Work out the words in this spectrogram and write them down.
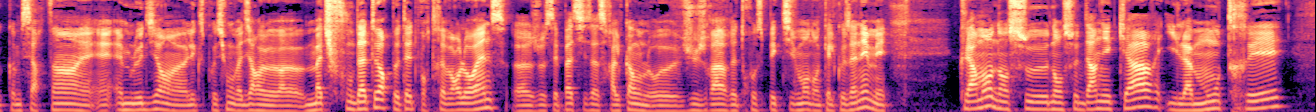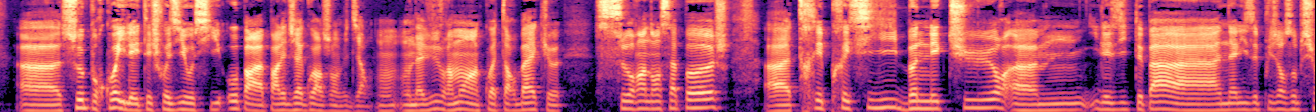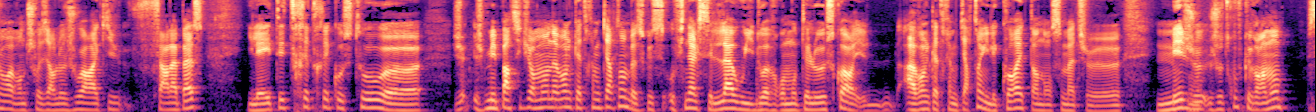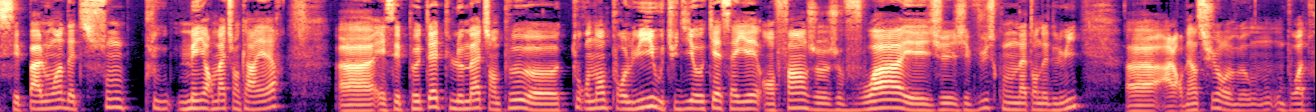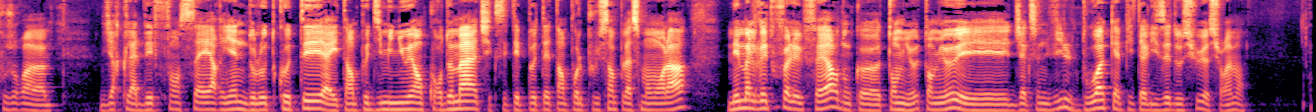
comme certains aiment le dire, euh, l'expression, on va dire match fondateur peut-être pour Trevor Lawrence. Je sais pas si ça sera le cas, on le jugera rétrospectivement dans quelques années, mais clairement dans ce dans ce dernier quart, il a montré euh, ce pourquoi il a été choisi aussi haut par, par les Jaguars, j'ai envie de dire. On, on a vu vraiment un quarterback euh, serein dans sa poche, euh, très précis, bonne lecture. euh, il n'hésitait pas à analyser plusieurs options avant de choisir le joueur à qui faire la passe. Il a été très très costaud. euh, je, je mets particulièrement en avant le quatrième carton parce que au final c'est là où ils doivent remonter le score. Avant le quatrième carton, il est correct hein, dans ce match, euh, mais je, je trouve que vraiment c'est pas loin d'être son plus meilleur match en carrière. Euh, et c'est peut-être le match un peu euh, tournant pour lui où tu dis ok ça y est enfin je, vois et j'ai vu ce qu'on attendait de lui. Euh, alors bien sûr on, pourra toujours dire que la défense aérienne de l'autre côté a été un peu diminuée en cours de match et que c'était peut-être un poil plus simple à ce moment-là. Mais malgré tout fallait le faire donc tant mieux tant mieux et Jacksonville doit capitaliser dessus assurément.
